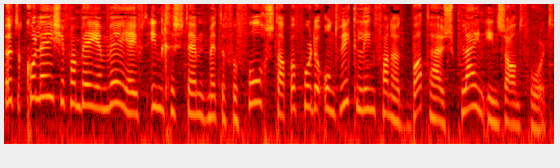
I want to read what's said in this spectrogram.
Het college van BMW heeft ingestemd met de vervolgstappen... voor de ontwikkeling van het Badhuisplein in Zandvoort.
